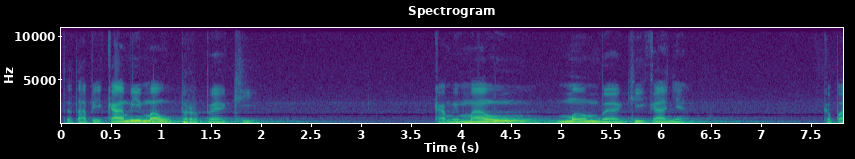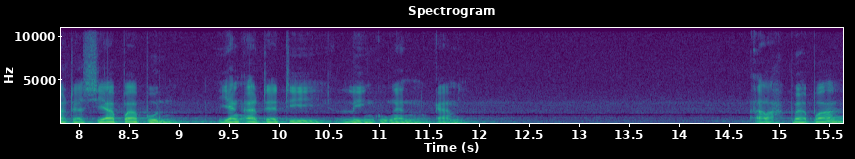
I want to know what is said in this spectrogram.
tetapi kami mau berbagi. Kami mau membagikannya kepada siapa pun yang ada di lingkungan kami. Allah Bapa,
